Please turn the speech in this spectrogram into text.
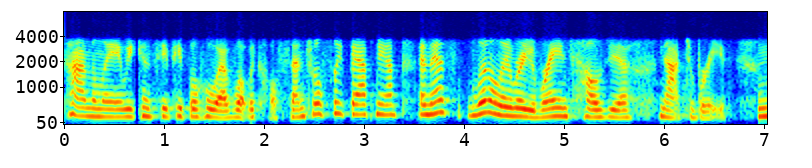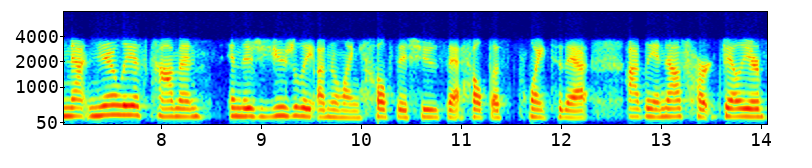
commonly, we can see people who have what we call central sleep apnea, and that's literally where your brain tells you not to breathe. Not nearly as common and there's usually underlying health issues that help us point to that. Oddly enough, heart failure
